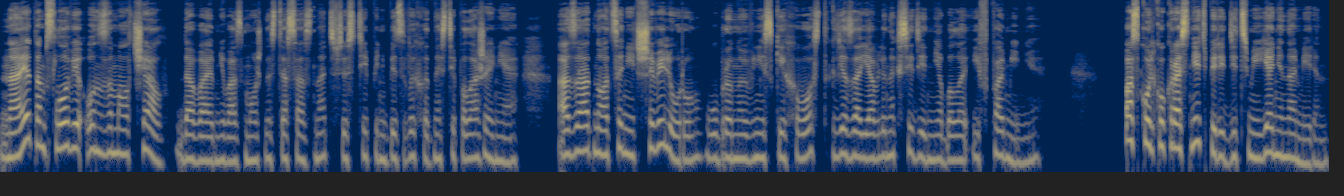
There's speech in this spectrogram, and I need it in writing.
На этом слове он замолчал, давая мне возможность осознать всю степень безвыходности положения, а заодно оценить шевелюру, убранную в низкий хвост, где заявленных седин не было и в помине. Поскольку краснеть перед детьми я не намерен.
